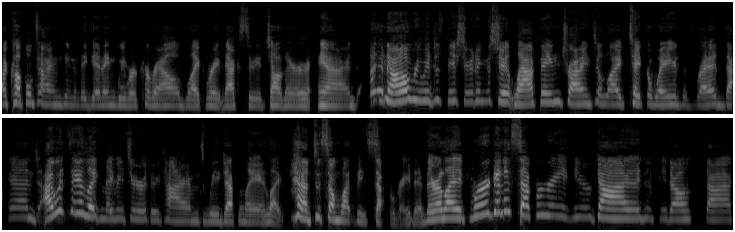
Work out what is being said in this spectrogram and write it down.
a couple times in the beginning we were corralled like right next to each other, and I don't know, we would just be shooting the shit, laughing, trying to like take away the dread. That, and I would say like maybe two or three times we definitely like had to somewhat be separated. They're like, we're gonna separate you guys if you don't stop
